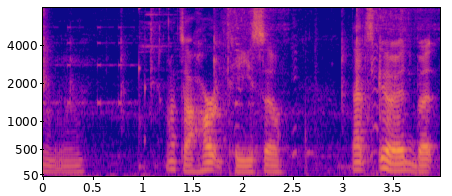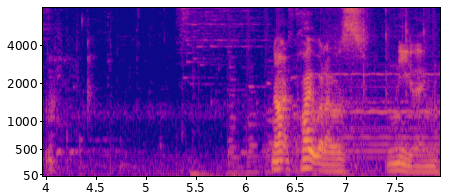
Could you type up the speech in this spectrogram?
Hmm. A heart piece, so that's good, but not quite what I was needing.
